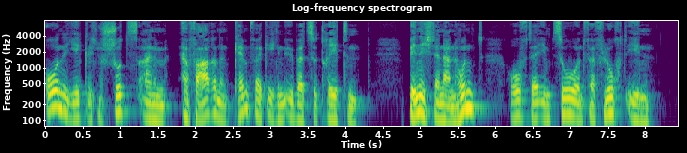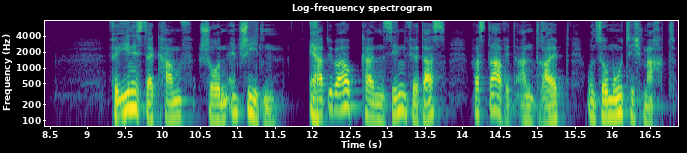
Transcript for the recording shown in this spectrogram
ohne jeglichen Schutz einem erfahrenen Kämpfer gegenüberzutreten? Bin ich denn ein Hund? ruft er ihm zu und verflucht ihn. Für ihn ist der Kampf schon entschieden. Er hat überhaupt keinen Sinn für das, was David antreibt und so mutig macht.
